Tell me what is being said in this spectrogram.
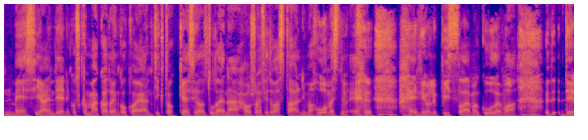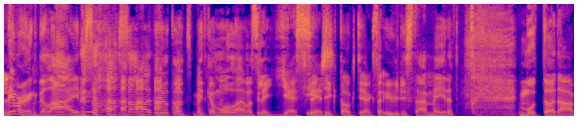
meidän sijaintia, niin koska mä katsoin koko ajan TikTokia ja siellä tulee nämä housewifeit vastaan, niin mä huomasin, että Henni oli pissalla ja mä kuulen vaan delivering the line, Sa- samat jutut, mitkä mulla on. Mä silleen, yes, se Yes. TikTok, tiedätkö, yhdistää meidät. Mutta tota,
